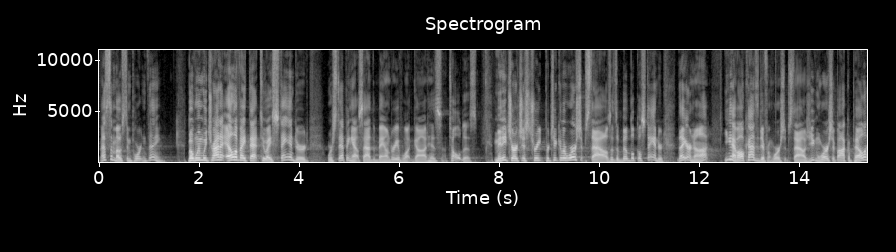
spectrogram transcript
That's the most important thing. But when we try to elevate that to a standard, we're stepping outside the boundary of what God has told us. Many churches treat particular worship styles as a biblical standard. They are not. You can have all kinds of different worship styles. You can worship a cappella.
